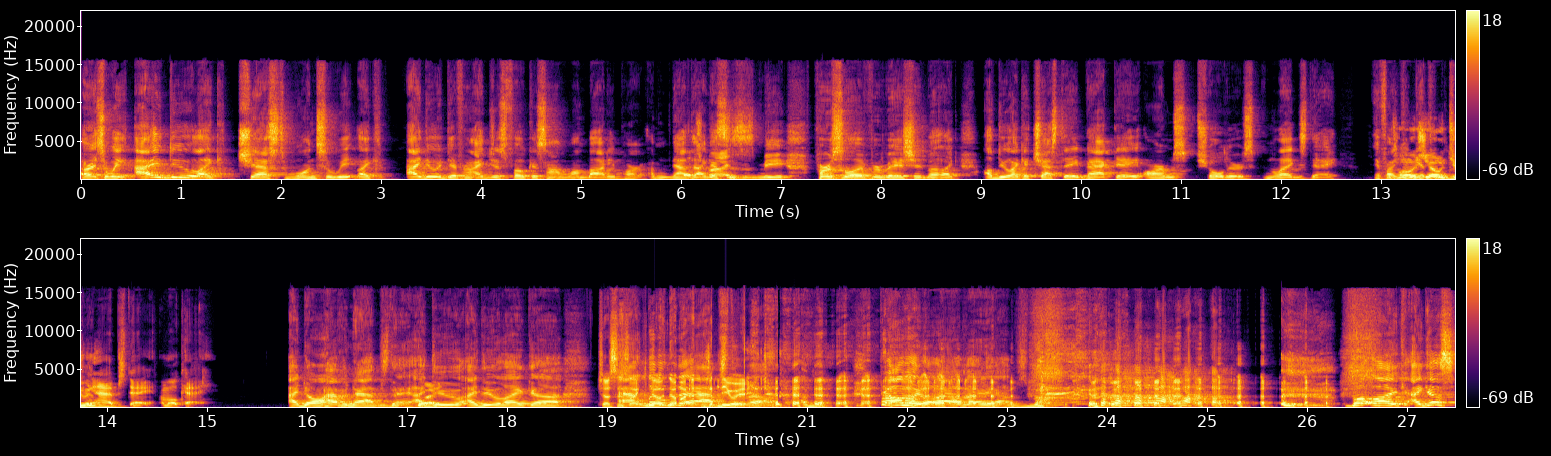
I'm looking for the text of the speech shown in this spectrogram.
All right. So wait, I do like chest once a week. Like I do it different. I just focus on one body part. Um, now, That's I guess this is me personal information, but like I'll do like a chest day, back day, arms, shoulders, and legs day. If I As can long as you don't do an abs day, I'm okay. I don't have an abs day. I do. I do like uh, Justin's A like, no, no, abs do it. probably don't have any abs, but, but like I guess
